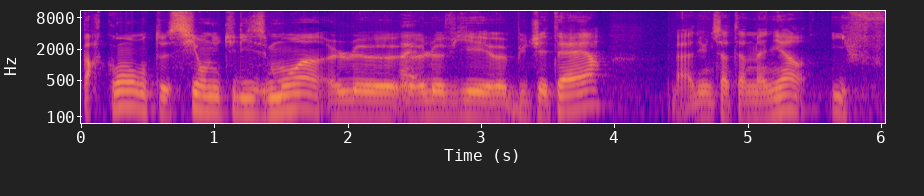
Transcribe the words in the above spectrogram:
Par contre, si on utilise moins le levier budgétaire, bah, d'une certaine manière, il faut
